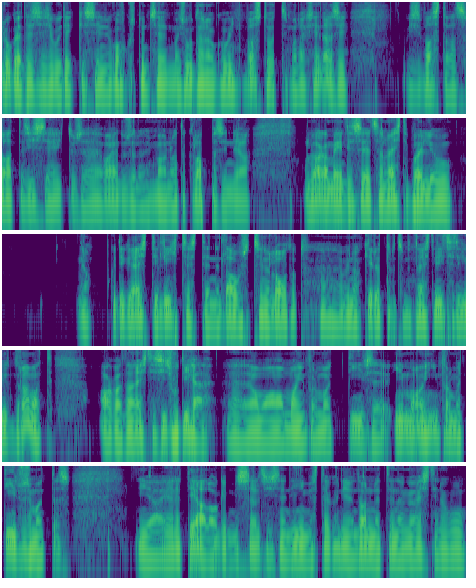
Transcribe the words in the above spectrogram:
lugedes ja kui tekkis selline koht, kus tundsin, et ma ei suuda nagu infot vastu võtta, siis ma läksin edasi või siis vastavalt saate sisseehituse vajadusele, ma natuke lappasin ja mulle väga meeldis see, et seal on hästi palju noh, kuidagi hästi lihtsasti on need laused sinna loodud äh, või noh, kirjutatud, see on hästi lihtsasti kirjutatud raamat, aga ta on hästi sisutihe äh, oma, oma informatiivse, informatiivsuse mõttes. ja, ja need dialoogid, mis seal siis nende inimestega nii-öelda on, et need on ka hästi nagu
